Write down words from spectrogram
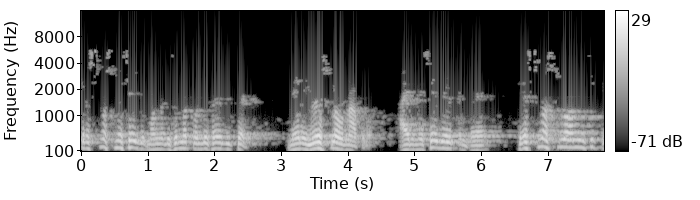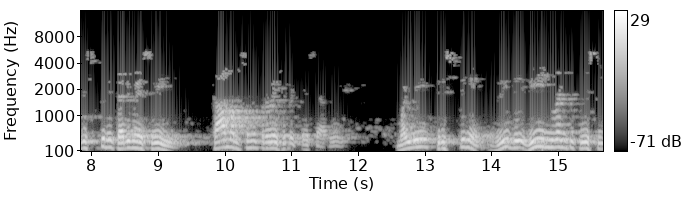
క్రిస్మస్ మెసేజ్ మొన్న డిసెంబర్ ట్వంటీ ఫైవ్ ఇచ్చాడు. నేను యుఎస్లో ఉన్నప్పుడు ఆయన మెసేజ్ ఏమిటంటే క్రిస్మస్లో నుంచి క్రిస్తుని తరిమేసి కామర్స్ని ప్రవేశపెట్టేశారు. మళ్ళీ క్రిస్టిని రీ రీఇన్వెంట్ చేసి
